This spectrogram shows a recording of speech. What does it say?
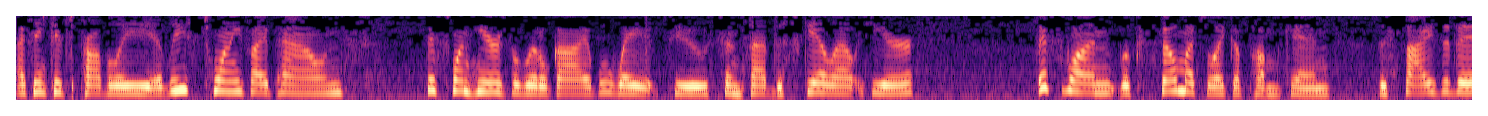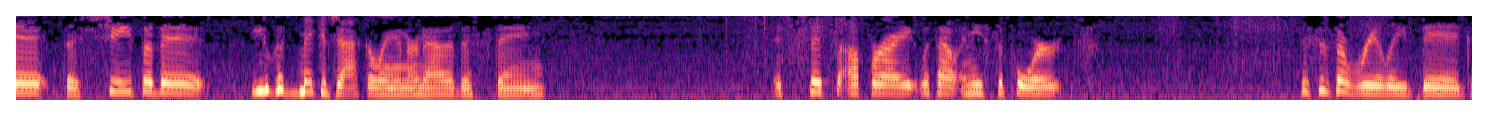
I think it's probably at least 25 pounds. This one here is a little guy. We'll weigh it too since I have the scale out here. This one looks so much like a pumpkin. The size of it, the shape of it. You could make a jack-o'-lantern out of this thing. It sits upright without any support. This is a really big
